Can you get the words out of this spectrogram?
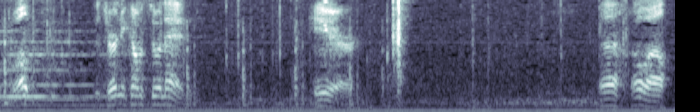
Well, the journey comes to an end. Here. Uh, oh well.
